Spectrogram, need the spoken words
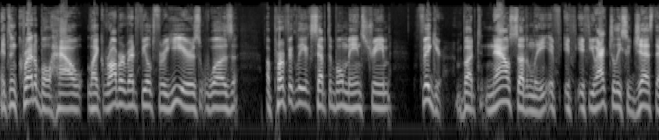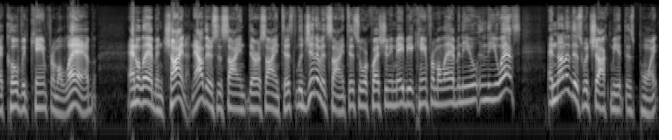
it's incredible how, like, Robert Redfield for years was a perfectly acceptable mainstream figure. But now, suddenly, if, if, if you actually suggest that COVID came from a lab, and a lab in China. Now there's a sci- there are scientists, legitimate scientists, who are questioning maybe it came from a lab in the U- in the U.S. And none of this would shock me at this point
